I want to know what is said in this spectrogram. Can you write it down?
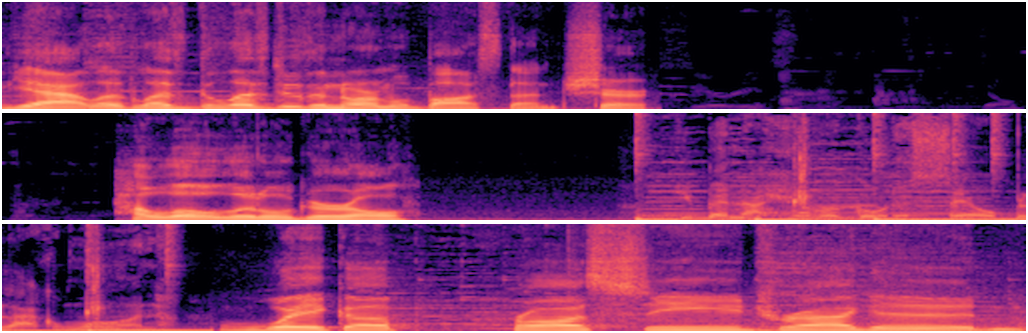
Yeah, let, let's let's do the normal boss then. Sure. Hello, little girl. You better not ever go to cell block one. Wake up, Frosty Dragon.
